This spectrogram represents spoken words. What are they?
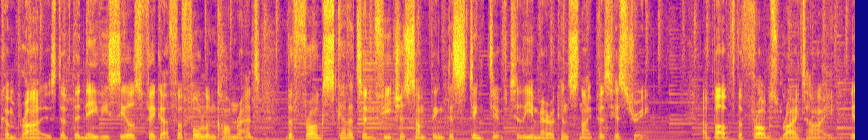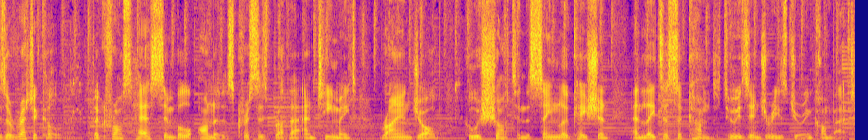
Comprised of the Navy SEAL's figure for fallen comrades, the frog skeleton features something distinctive to the American sniper's history. Above the frog's right eye is a reticle. The crosshair symbol honors Chris's brother and teammate Ryan Job, who was shot in the same location and later succumbed to his injuries during combat.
